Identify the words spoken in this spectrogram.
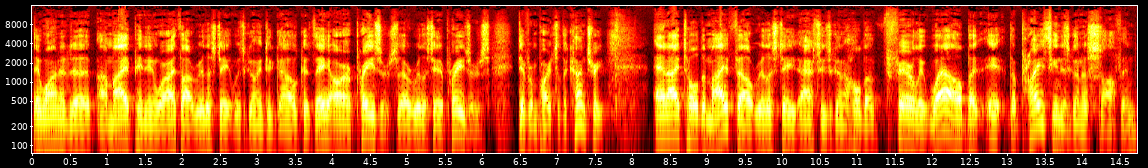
they wanted, uh, my opinion, where I thought real estate was going to go because they are appraisers, they're real estate appraisers, different parts of the country. And I told them I felt real estate actually is going to hold up fairly well, but it, the pricing is going to soften.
